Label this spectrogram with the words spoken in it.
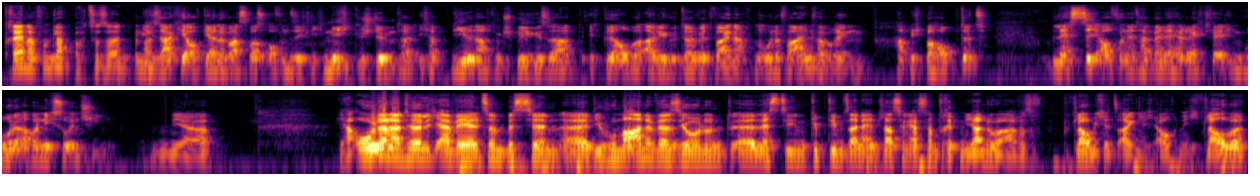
Trainer von Gladbach zu sein. Und ich sage hier auch gerne was, was offensichtlich nicht gestimmt hat. Ich habe dir nach dem Spiel gesagt, ich glaube, Adi Hütter wird Weihnachten ohne Verein verbringen. Habe ich behauptet. Lässt sich auch von der Tabelle her rechtfertigen, wurde aber nicht so entschieden. ja. Ja, oder natürlich, er wählt so ein bisschen äh, die humane Version und äh, lässt ihm, gibt ihm seine Entlassung erst am 3. Januar. Das glaube ich jetzt eigentlich auch nicht. Ich glaube,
